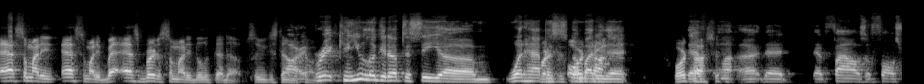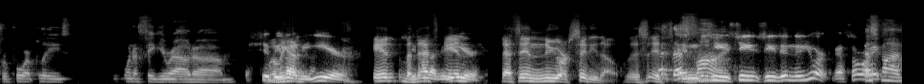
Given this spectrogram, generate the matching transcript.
ask somebody ask somebody ask Brett or somebody to look that up so you can stand all right, Britt, can you look it up to see um, what happens Or- to somebody Tasha. that or that, Tasha. uh, that that files a false report, please? We want to figure out. Um, It should Well, be like a year. In, but that's like in year. that's in New York City though. It's, it's, That's fine. she's, she's she's in New York. That's all that's fine.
